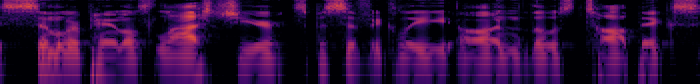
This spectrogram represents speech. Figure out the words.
similar panels last year specifically on those topics,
